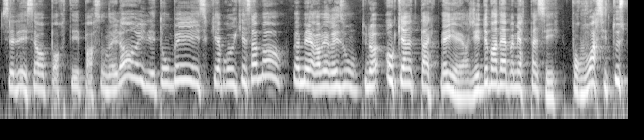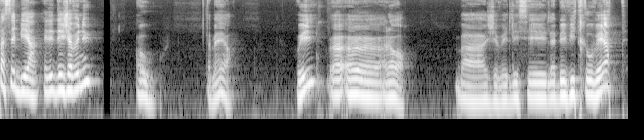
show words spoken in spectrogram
s'est laissé emporter par son élan, il est tombé, ce qui a provoqué sa mort. Ma mère avait raison, tu n'as aucun tact. D'ailleurs, j'ai demandé à ma mère de passer, pour voir si tout se passait bien. Elle est déjà venue? Oh, ta mère? Oui euh, euh, Alors? Bah, j'avais laissé la baie vitrée ouverte.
